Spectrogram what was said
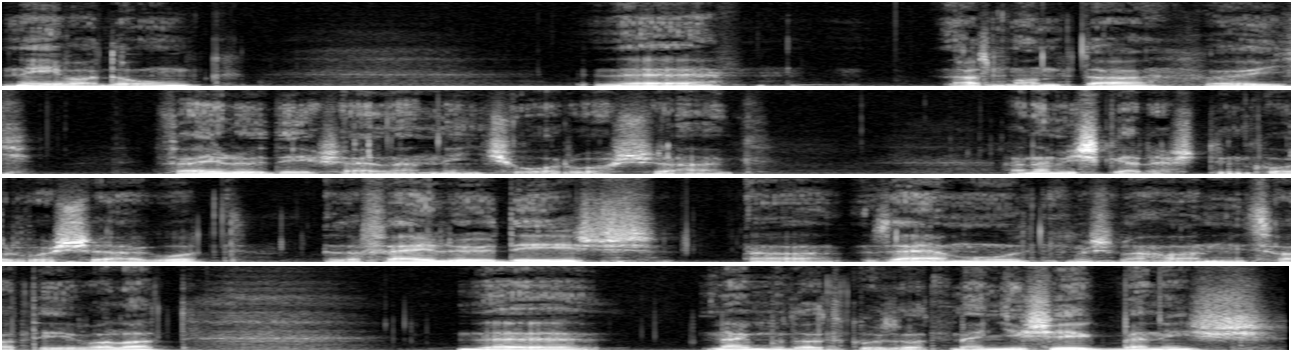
névadónk, azt mondta, hogy fejlődés ellen nincs orvosság. Hát nem is kerestünk orvosságot. Ez a fejlődés az elmúlt, most már 36 év alatt, de megmutatkozott mennyiségben is,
